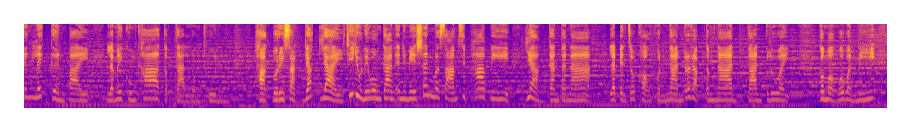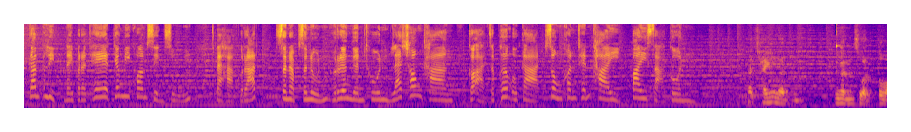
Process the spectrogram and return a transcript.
ยังเล็กเกินไป และไม่คุ้มค่ากับการลงทุน หากบริษัทยักษ์ใหญ่ที่อยู่ในวงการแอนิเมชันมา 35 ปี อย่างกันตนา และเป็นเจ้าของผลงานระดับตำนานการกล้วย ก็มองว่าวันนี้การผลิตในประเทศยังมีความเสี่ยงสูง แต่หากรัฐสนับสนุนเรื่องเงินทุนและช่องทาง ก็อาจจะเพิ่มโอกาสส่งคอนเทนต์ไทยไปสากล ถ้าใช้เงินเงินส่วนตัว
